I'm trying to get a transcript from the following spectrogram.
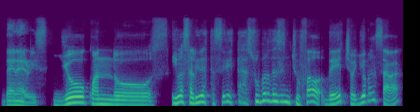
Daenerys. Yo cuando iba a salir de esta serie estaba súper desenchufado. De hecho, yo pensaba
